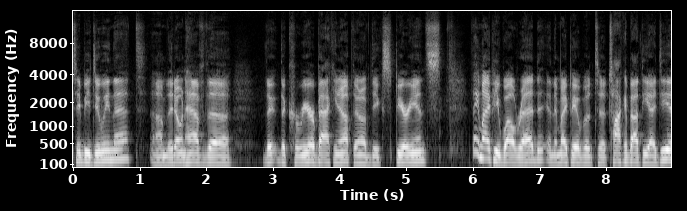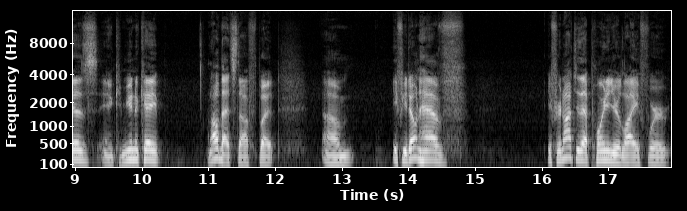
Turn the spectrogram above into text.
to be doing that. Um, they don't have the, the the career backing up. They don't have the experience they might be well read and they might be able to talk about the ideas and communicate and all that stuff. But um, if you don't have, if you're not to that point in your life where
